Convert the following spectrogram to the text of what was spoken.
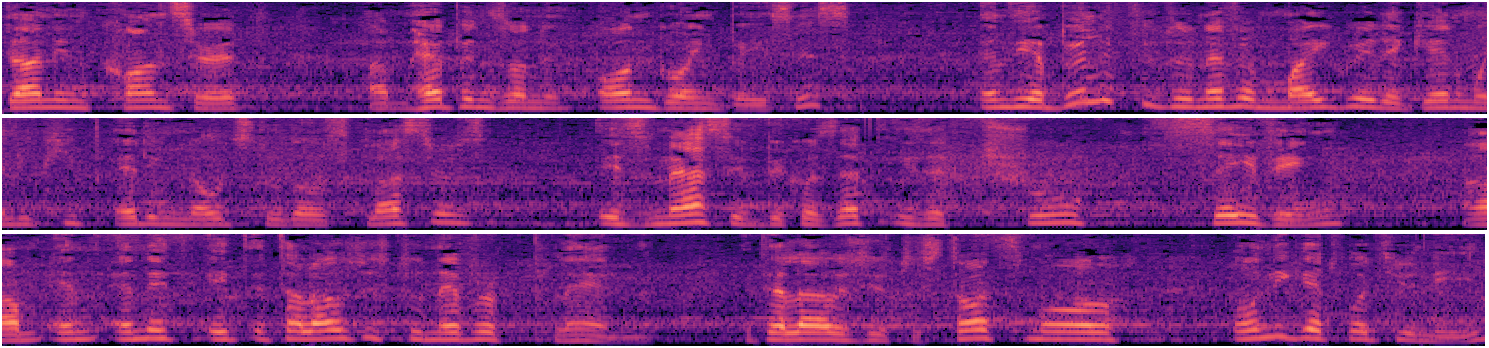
done in concert, um, happens on an ongoing basis. And the ability to never migrate again when you keep adding nodes to those clusters is massive because that is a true saving. Um, and and it, it, it allows us to never plan. It allows you to start small, only get what you need,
